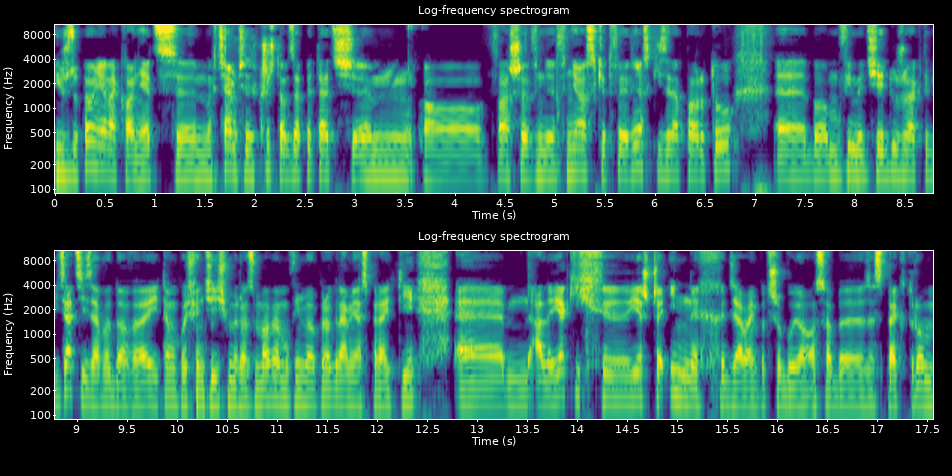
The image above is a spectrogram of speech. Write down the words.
Już zupełnie na koniec chciałem Cię, Krzysztof, zapytać o Wasze wnioski, o Twoje wnioski z raportu, e, bo mówimy dzisiaj dużo o aktywizacji zawodowej i temu poświęciliśmy rozmowę. Mówimy o programie Asprity, ale jakich e, jeszcze innych działań potrzebują osoby ze spektrum,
